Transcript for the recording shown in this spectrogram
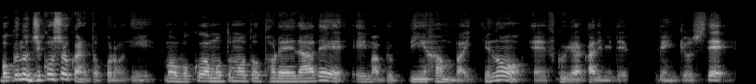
僕の自己紹介のところに、もう僕はもともとトレーダーで、今、物品販売っていうのを、えー、副業アカデミーで勉強して、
